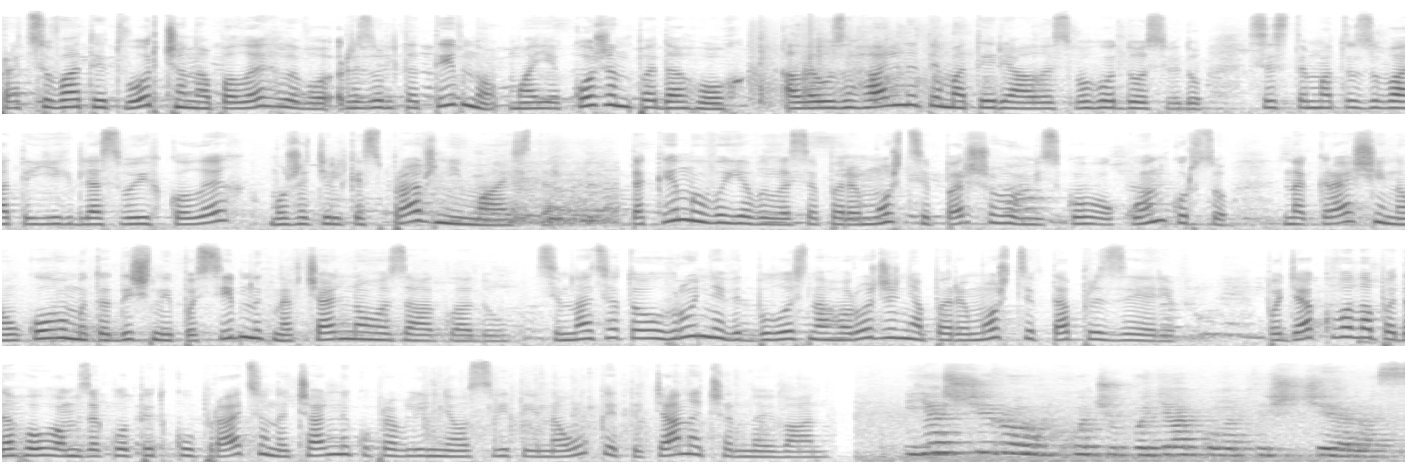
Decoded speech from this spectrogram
Працювати творчо, наполегливо, результативно має кожен педагог, але узагальнити матеріали свого досвіду, систематизувати їх для своїх колег може тільки справжній майстер. Такими виявилися переможці першого міського конкурсу на кращий науково-методичний посібник навчального закладу. 17 грудня відбулось нагородження переможців та призерів. Подякувала педагогам за клопітку працю начальник управління освіти і науки Тетяна Черноїван. Я щиро хочу подякувати ще раз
